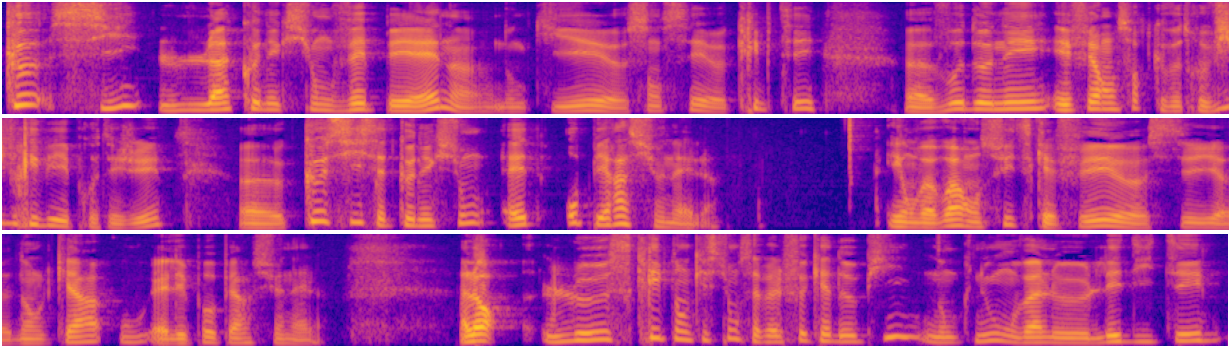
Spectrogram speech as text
que si la connexion VPN, donc qui est euh, censée euh, crypter euh, vos données et faire en sorte que votre vie privée est protégée, que si cette connexion est opérationnelle. Et on va voir ensuite ce qu'elle fait dans le cas où elle n'est pas opérationnelle. Alors, le script en question s'appelle Fuckadopy, donc nous on va l'éditer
